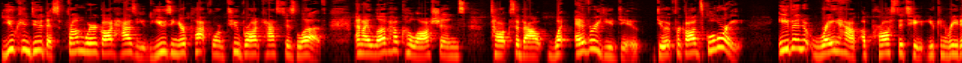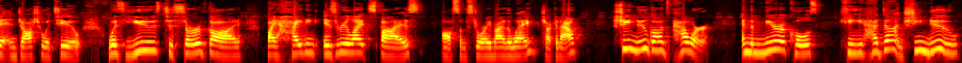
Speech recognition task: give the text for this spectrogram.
You can do this from where God has you, using your platform to broadcast His love. And I love how Colossians talks about whatever you do, do it for God's glory. Even Rahab, a prostitute, you can read it in Joshua 2, was used to serve God by hiding Israelite spies. Awesome story, by the way. Check it out. She knew God's power and the miracles he had done. She knew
